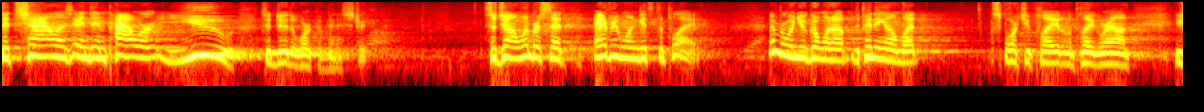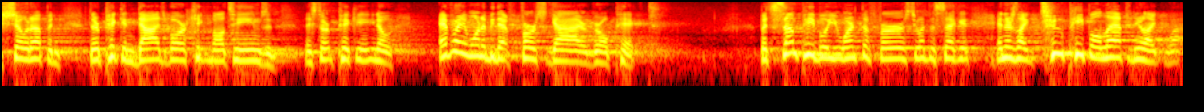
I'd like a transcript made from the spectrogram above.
to challenge, and empower you to do the work of ministry. So John Wimber said, everyone gets to play. Remember when you were growing up, depending on what sports you played on the playground, you showed up and they're picking dodgeball kickball teams and they start picking, you know, everybody wanted to be that first guy or girl picked. But some people, you weren't the first, you weren't the second, and there's like two people left, and you're like, well,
